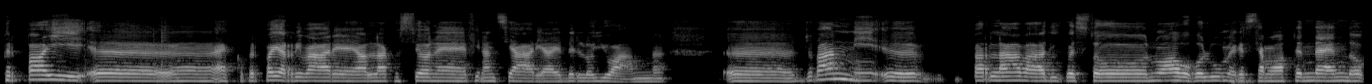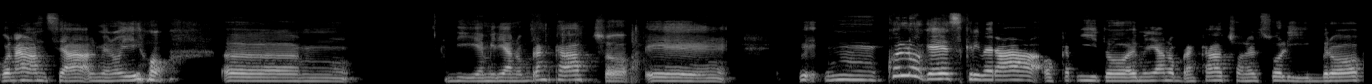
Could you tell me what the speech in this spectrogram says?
per poi, eh, ecco, per poi arrivare alla questione finanziaria e dello yuan. Eh, Giovanni eh, parlava di questo nuovo volume che stiamo attendendo con ansia, almeno io, ehm, di Emiliano Brancaccio e mm, quello che scriverà, ho capito, Emiliano Brancaccio nel suo libro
